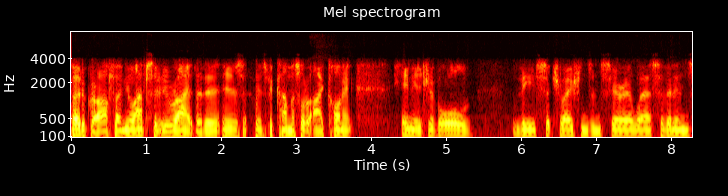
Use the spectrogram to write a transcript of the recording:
photograph. And you're absolutely right that it is it's become a sort of iconic image of all the situations in Syria where civilians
